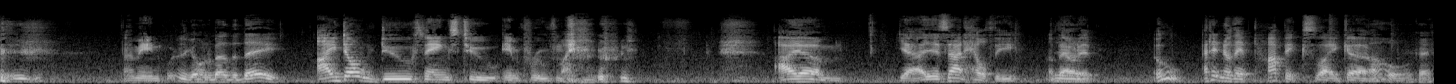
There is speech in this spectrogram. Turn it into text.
I mean, We're just going about the day. I don't do things to improve my mood. I um yeah, it's not healthy about Yeah. it. Oh, I didn't know they have topics like um, Oh, okay.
